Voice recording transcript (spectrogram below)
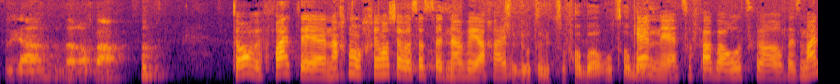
מצוין, תודה רבה. טוב, אפרת, אה, אנחנו הולכים עכשיו לעשות סדנה ביחד. שלי אותה צופה בערוץ הרבה. כן, את צופה בערוץ כבר הרבה זמן.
